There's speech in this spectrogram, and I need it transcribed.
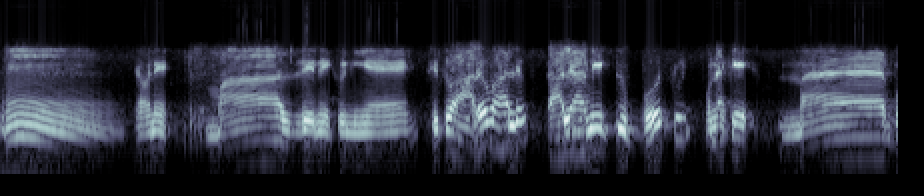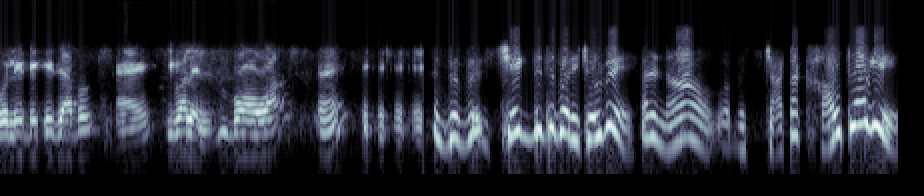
হুম। মানে মাছ সে তো আরও ভালো। তাহলে আমি একটু বসি ওনাকে মা বলে ডেকে যাব। হ্যাঁ কি বলেন বাবা হ্যাঁ? চেক দিতে পারি চলবে? আরে না চাটা খাও তো আগে।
